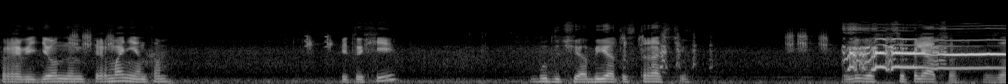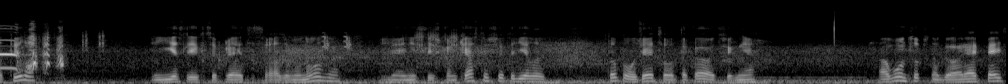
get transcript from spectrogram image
проведенным перманентом. Петухи, будучи объяты страстью, любят цепляться в затылок. Если их цепляется сразу много, или они слишком часто все это делают, то получается вот такая вот фигня. А вон, собственно говоря, опять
